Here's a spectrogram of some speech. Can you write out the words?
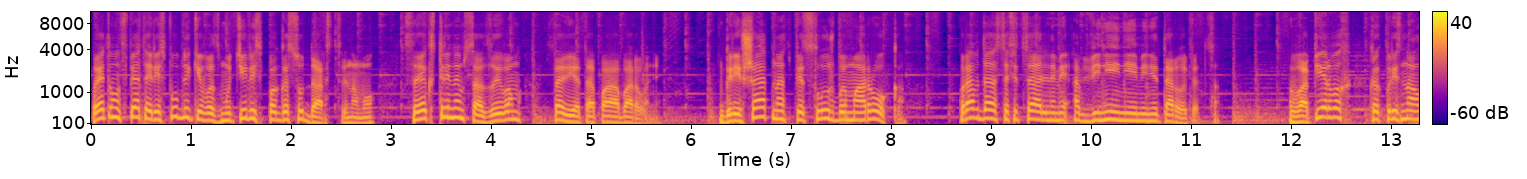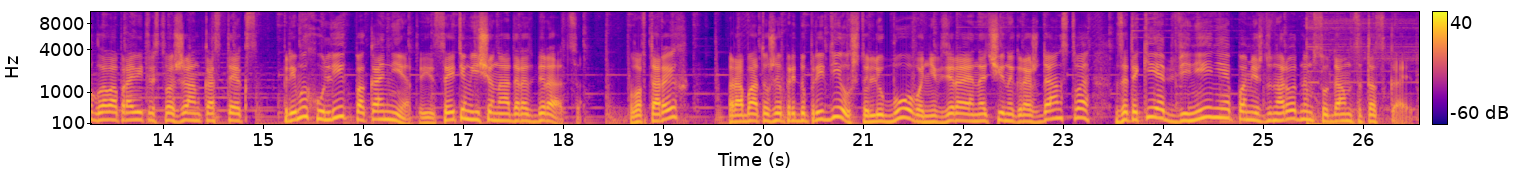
Поэтому в Пятой Республике возмутились по-государственному, с экстренным созывом Совета по обороне. Грешат на спецслужбы Марокко – Правда, с официальными обвинениями не торопятся. Во-первых, как признал глава правительства Жан Кастекс, прямых улик пока нет, и с этим еще надо разбираться. Во-вторых, Рабат уже предупредил, что любого, невзирая на чины гражданства, за такие обвинения по международным судам затаскают.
